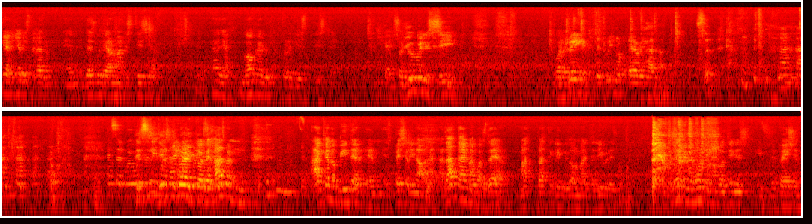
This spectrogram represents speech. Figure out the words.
here, here is the husband, and that's with the arm anesthesia. Ah, yeah, go ahead, put this, this thing. Okay, so you really see. what The I- twin, the twin of every husband. I said, where was This he is, this is I great because the husband, I cannot be there, and especially now, at, at that time I was there, practically with all my deliveries. The second, the thing is if the patient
